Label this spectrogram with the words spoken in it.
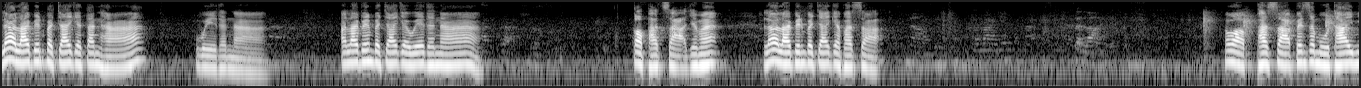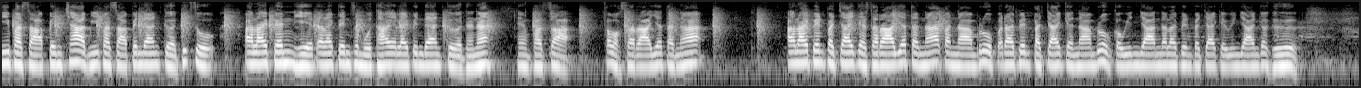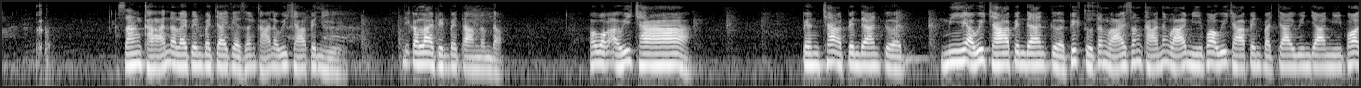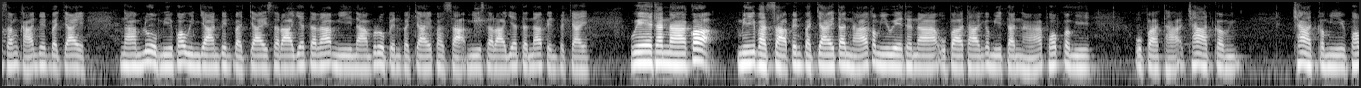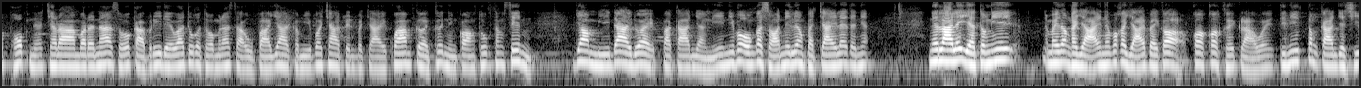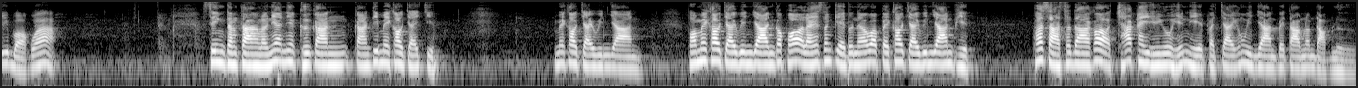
แล้วอะไรเป็นปัจจัยแก่ตัณหา เวทนา อะไรเป็นปัจจัยแก่เวทนา ก็ผัสสะใช่ไหมแล้วอะไรเป็นปัจจัยแก่ผัสสะเพราะว่าภาษาเป็นสมุทัยมีภาษาเป็นชาติ มีภาษาเป็นแดนเกิดภิกษุ อะไรเป็นเหตุอะไรเป็นสมุทัยอะไรเป็นแดนเกิดนะนะแห่งภาษาก็บอกสรายตนะ อะไรเป็นปัจจัยแก่สรายตนะกับนามรูป อะไรเป็นปัจจัยแก่นามรูปกับวิญญาณ อะไรเป็นปัจจัยแก่วิญญาณก็คือ สังขารอะไรเป็นปัจจัยแก่สังขารอวิชชาเป็นเหตุนี่ก็ไล่เป็นไปตามลำดับ เพราะว่าอาวิชชา เป็นชาติเป็นแดนเกิด มีอวิชชาเป็นแดนเกิดภิกษุทั้งหลายสังขารทั้งหลาย มีเพราะวิชาเป็นปัจจัยวิญญาณ มีเพราะสังขารเป็นปัจจัย นามรูปมีพราะวิญญาณเป็นปัจจัยสรายตนะมีนามรูปเป็นปัจจัยภาษามีสรายตนะเป็นปัจจัย เวทนาก็มีภาษาเป็นปัจจัย ตัณหาก็มีเวทนา อุปาทานก็มีตัณหาภพก็มีอุปาทาชาติก็มีชาติก็มีพราะภพเนี่ยชรามรณะโสกาบริเดวะทุกขโทมนัสสะอุปาญาตก็มีเพราะชาติเป็นปัจจัยความเกิดขึ้นแห่งกองทุกข์ทั้งสิ้น ย่อมมีได้ด้วยประการอย่างนี้ นี่พระองค์ก็สอนในเรื่องปัจจัยแล้วแต่เนี้ยในรายละเอียดตรงนี้ ไม่ต้องขยายนะเพราะขยายไปก็ก็ก็เคยกล่าวไว้ ทีนี้ต้องการจะชี้บอกว่า สิ่งต่างๆเหล่านี้เนี่ยคือการการที่ไม่เข้าใจจิต ไม่เข้าใจวิญญาณพอไม่เข้าใจวิญญาณ ก็เพราะอะไรให้สังเกตดูนะว่าไปเข้าใจวิญญาณผิด พระศาสดาก็ชักให้เราเห็นเหตุปัจจัยของวิญญาณไปตามลำดับเลย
